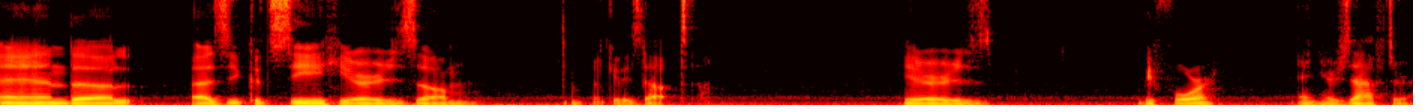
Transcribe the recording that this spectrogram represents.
and uh, as you could see here is um, let me get this out. Here's before and here's after.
